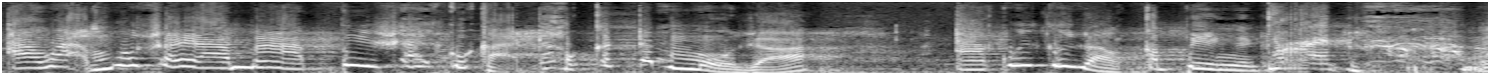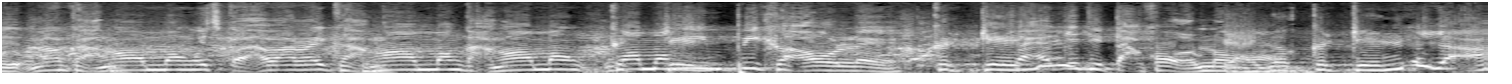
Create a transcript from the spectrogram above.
awakmu selama pisah iku gak tau ketemu ya. Aku iku ya kepingin pret. Mau gak ngomong wis gak warai gak ngomong gak ngomong ngomong mimpi gak oleh. Gede Saiki ditakokno. Ya ya gedene ya.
